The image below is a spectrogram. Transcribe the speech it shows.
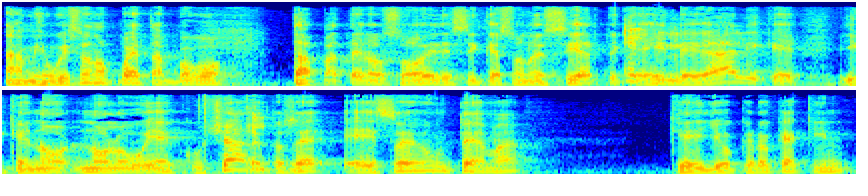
a mi juicio no puedes tampoco taparte los ojos y decir que eso no es cierto y que es ilegal y que, y que no, no lo voy a escuchar. Entonces, eso es un tema que yo creo que aquí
